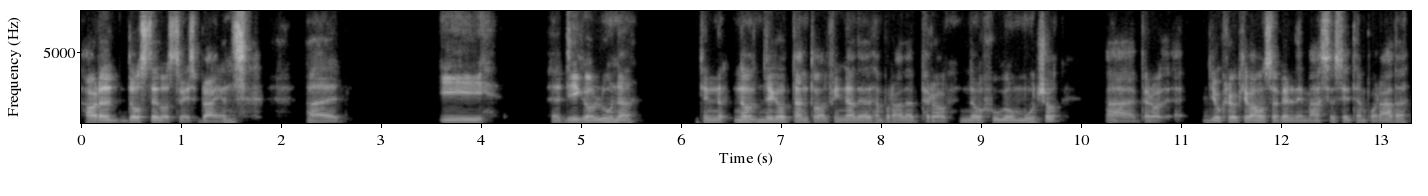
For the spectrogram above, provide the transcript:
ahora dos de los tres Brians. y eh, Diego Luna, que no, no, llegó tanto al final de la temporada, pero no jugó mucho. pero eh, yo creo que vamos a ver de más esta temporada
